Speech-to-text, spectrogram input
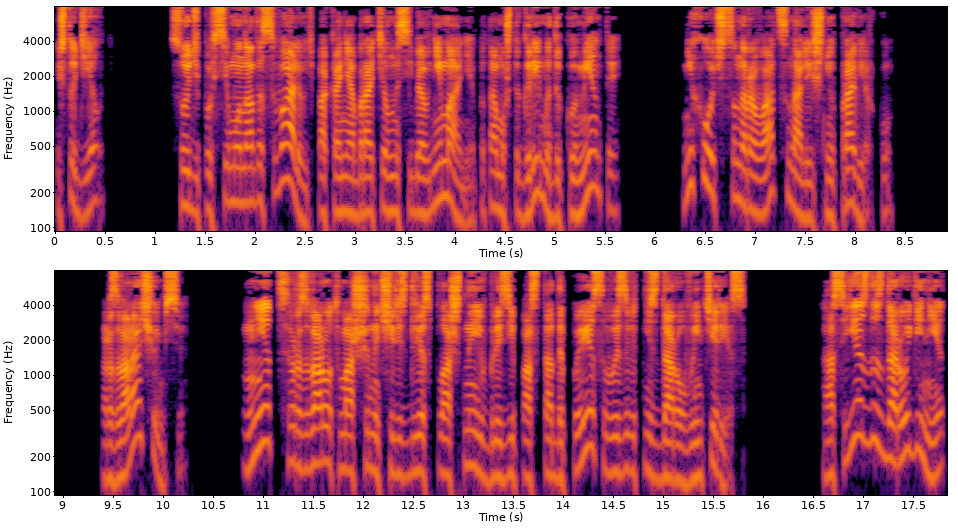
И что делать? Судя по всему, надо сваливать, пока не обратил на себя внимания, потому что грим и документы... Не хочется нарываться на лишнюю проверку. Разворачиваемся? Нет, разворот машины через две сплошные вблизи поста ДПС вызовет нездоровый интерес. А съезда с дороги нет.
